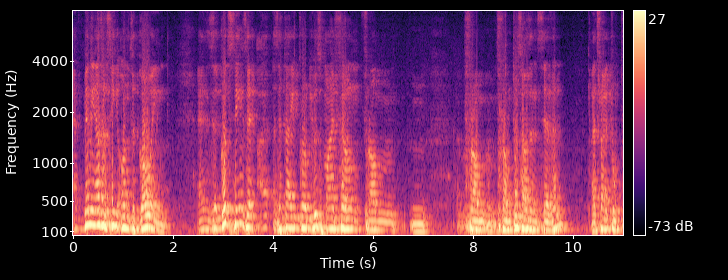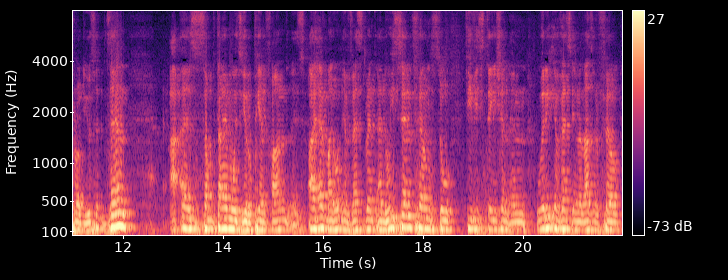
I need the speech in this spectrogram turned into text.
and many other things on the going. And the good thing that I, that I produced my film from mm, from from 2007. I tried to produce it. Then, uh, sometime with European fund, I have my own investment, and we sell films to TV station, and we reinvest in another film.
